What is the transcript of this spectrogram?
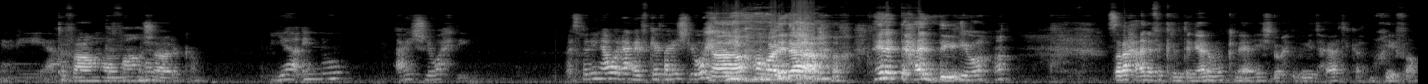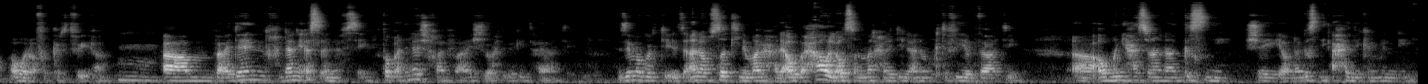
يعني آه، تفاهم تفاهم. مشاركة. يا إنه أعيش لوحدي. بس خليني أول أعرف كيف أعيش لوحدي آه هو ده هنا التحدي أيوه صراحة أنا فكرة إني أنا ممكن أعيش لوحدي بقية حياتي كانت مخيفة أول ما فكرت فيها. أم بعدين خلاني أسأل نفسي طب أنا ليش خايفة أعيش لوحدي بقية حياتي؟ زي ما قلتي إذا أنا وصلت لمرحلة أو بحاول أوصل المرحلة دي اللي أنا مكتفية بذاتي آه، أو ماني حاسة إن أنا ناقصني شيء أو ناقصني أحد يكملني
